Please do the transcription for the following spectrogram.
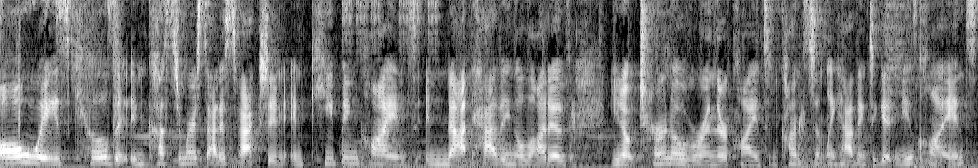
always kills it in customer satisfaction and keeping clients and not having a lot of you know turnover in their clients and constantly having to get new clients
